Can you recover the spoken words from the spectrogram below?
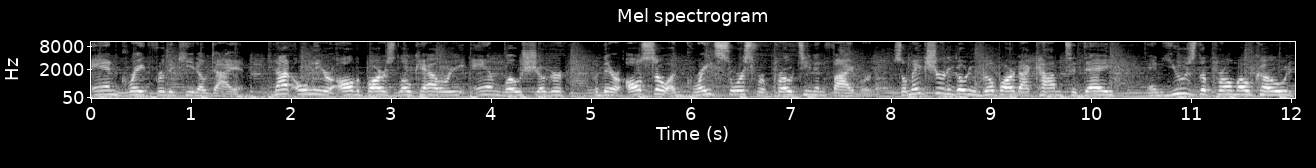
and great for the keto diet. Not only are all the bars low calorie and low sugar, but they're also a great source for protein and fiber. So make sure to go to BuiltBar.com today and use the promo code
